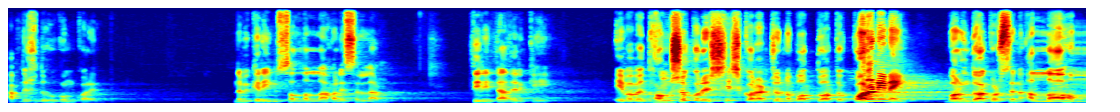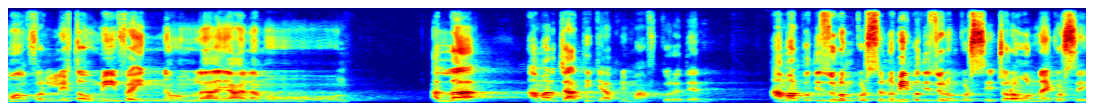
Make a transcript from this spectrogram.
আপনি শুধু হুকুম করেন। নবী করিম সাল্লাহ সাল্লাম তিনি তাদেরকে এভাবে ধ্বংস করে শেষ করার জন্য বদোয়া তো করেনি নেই, বরং দোয়া করছেন আল্লাহ আল্লাহ, আমার জাতিকে আপনি মাফ করে দেন। আমার প্রতি জুলুম করছে, নবীর প্রতি জুলুম করছে, চরম অন্যায় করছে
